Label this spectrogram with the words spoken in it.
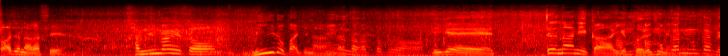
빠져나갔어요 삼림망에서 위로 것 같아요 나갔다고요. 이게 뜨나니까 이게 못 벌어지네 갔는가 봐.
